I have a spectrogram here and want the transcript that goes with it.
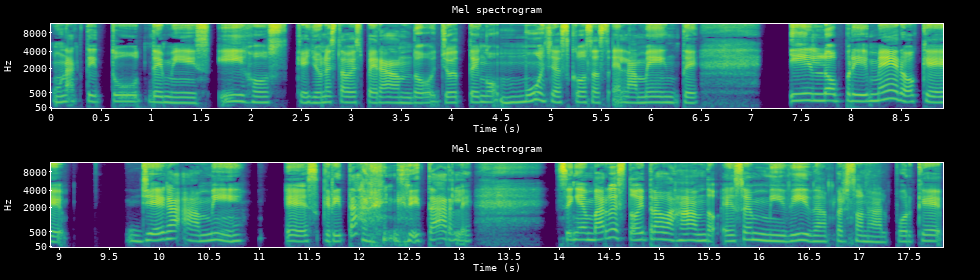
una actitud de mis hijos que yo no estaba esperando, yo tengo muchas cosas en la mente y lo primero que llega a mí es gritar, gritarle. Sin embargo, estoy trabajando eso en mi vida personal porque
